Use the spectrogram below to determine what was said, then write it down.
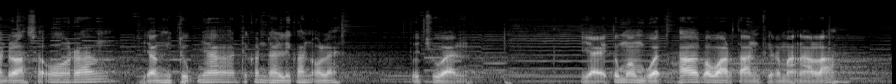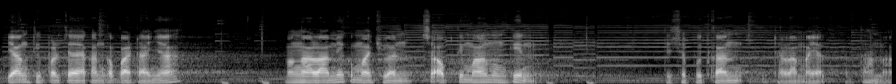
adalah seorang yang hidupnya dikendalikan oleh tujuan, yaitu membuat hal pewartaan firman Allah yang dipercayakan kepadanya mengalami kemajuan seoptimal mungkin disebutkan dalam ayat pertama.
